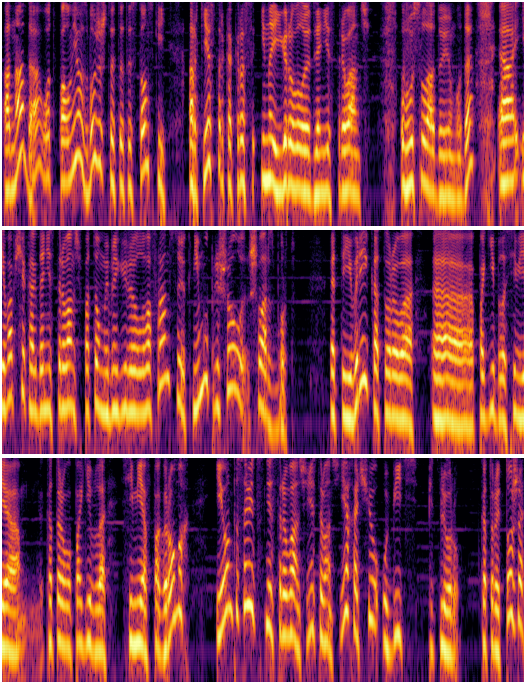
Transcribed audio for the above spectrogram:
она, да, вот вполне возможно, что этот эстонский оркестр как раз и наигрывал ее для Нестора Ивановича в усладу ему, да. А, И вообще, когда Нестор Иванович потом эмигрировал во Францию, к нему пришел Шварцбурд. Это еврей, которого э, погибла семья, которого погибла семья в погромах, и он посоветовал с Нестором Нестор Иванович, я хочу убить Петлюру, который тоже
